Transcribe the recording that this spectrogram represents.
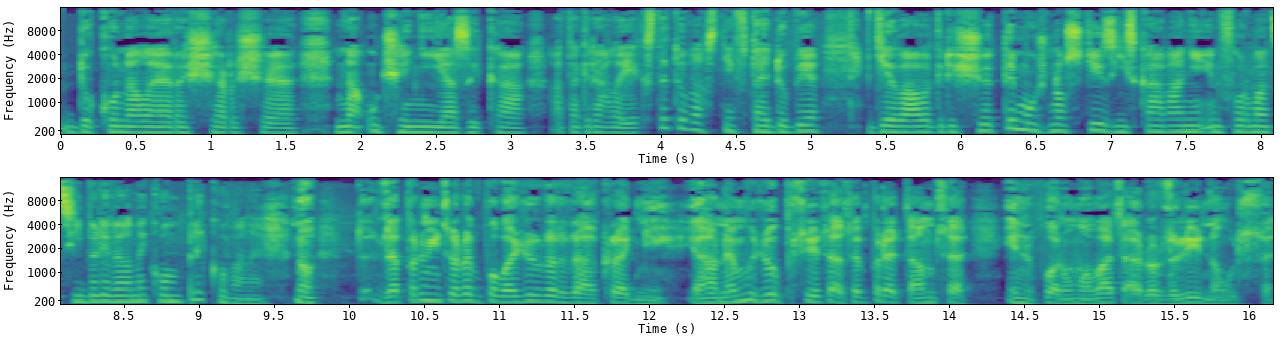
dokonalé rešerše, naučení jazyka a tak dále. Jak jste to vlastně v té době dělal, když ty možnosti získávání informací byly velmi komplikované? No, za první tohle považuji za základní. Já nemůžu přijít a teprve tam se informovat a rozlídnout se.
